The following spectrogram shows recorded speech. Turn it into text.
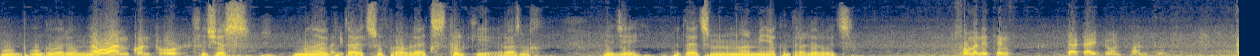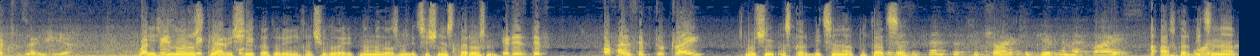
Он, он говорил мне, Now I'm controlled. сейчас мною пытаются управлять столько разных людей. Пытаются мной меня контролировать. So many things that I don't want to explain here. But Есть множество вещей, которые я не хочу говорить, но мы должны быть очень осторожны. It is dif- offensive to try Очень оскорбительно пытаться, advice а оскорбительно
